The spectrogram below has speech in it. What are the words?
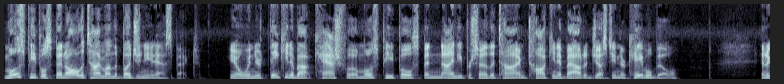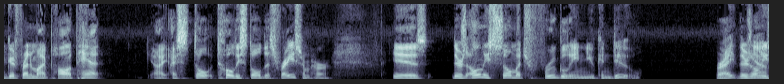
Most people spend all the time on the budgeting aspect. You know, when you're thinking about cash flow, most people spend 90% of the time talking about adjusting their cable bill. And a good friend of mine, Paula Pant, I, I stole, totally stole this phrase from her, is there's only so much frugaling you can do, right? There's only,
